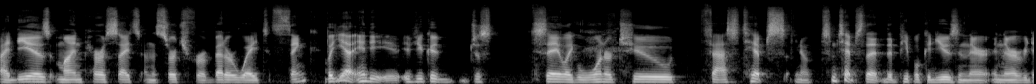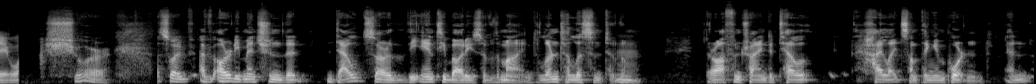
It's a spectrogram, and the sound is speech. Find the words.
ideas mind parasites and the search for a better way to think. But yeah Andy if you could just say like one or two fast tips, you know, some tips that, that people could use in their in their everyday life? Sure. So I've, I've already mentioned that doubts are the antibodies of the mind. Learn to listen to them. Mm. They're often trying to tell, highlight something important. And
